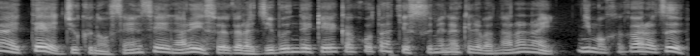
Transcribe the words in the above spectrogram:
えて塾の先生なりそれから自分で計画を立てて進めなければならないにもかかわらず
